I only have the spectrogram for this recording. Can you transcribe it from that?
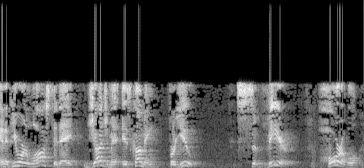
And if you are lost today, judgment is coming for you. Severe, horrible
